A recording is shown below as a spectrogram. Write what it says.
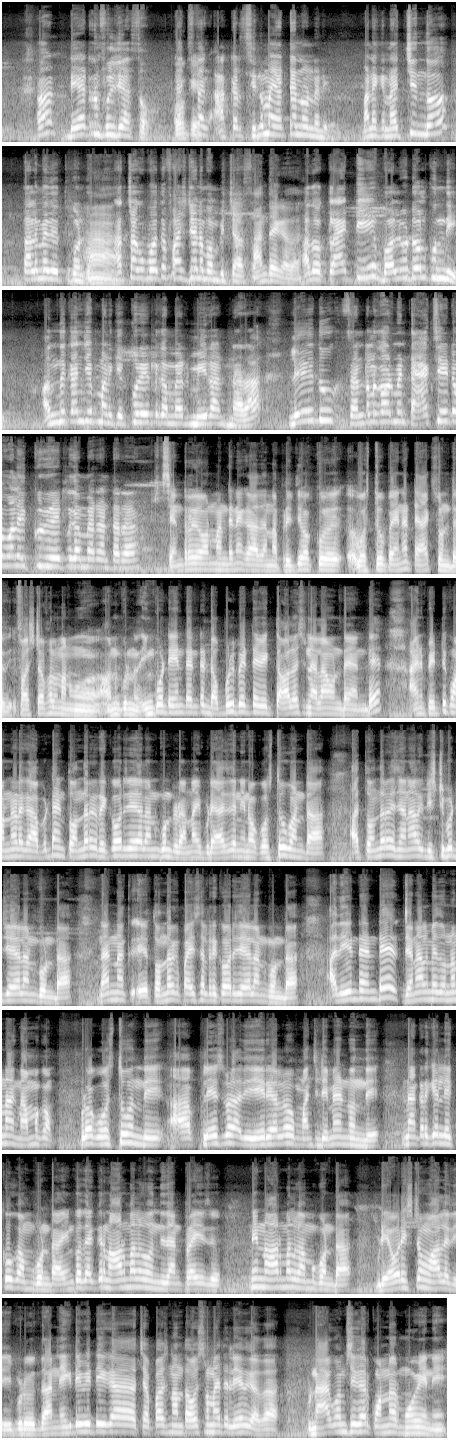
theatre full చేస్తాం. ఖచ్చితంగా. అక్కడ సినిమా ఎట్టని ఉండని మనకి నచ్చిందో తల మీద ఎత్తుకుంటాం. నచ్చకపోతే ఫస్ట్ డేనే పంపించేస్తాం. అంతే కదా. అదో క్లారిటీ బాలీవుడ్ వాళ్ళకి ఉంది అందుకని చెప్పి మనకి ఎక్కువ రేట్లు కమ్మారు మీరు అంటున్నారా? లేదు సెంట్రల్ గవర్నమెంట్ ట్యాక్స్ చేయడం వల్ల ఎక్కువ రేట్లు కమ్మారు అంటారా సెంట్రల్ గవర్నమెంట్ అనే కాదన్న ప్రతి ఒక్క వస్తువు పైన ట్యాక్స్ ఉంటుంది. ఫస్ట్ ఆఫ్ ఆల్ మనం అనుకున్నది. ఇంకోటి ఏంటంటే డబ్బులు పెట్టే వ్యక్తి ఆలోచన ఎలా ఉంటాయంటే ఆయన పెట్టి కొన్నాడు కాబట్టి ఆయన తొందరగా రికవర్ చేయాలనుకుంటాడు. అన్న ఇప్పుడు యాజ్ నేను ఒక వస్తువు కొంటా అది తొందరగా జనాలకు డిస్ట్రిబ్యూట్ చేయాలనుకుంటా దాన్ని నాకు తొందరగా పైసలు రికవర్ చేయాలనుకుంటా అది ఏంటంటే జనాల మీద ఉన్న నాకు నమ్మకం. ఇప్పుడు ఒక వస్తువు ఉంది ఆ ప్లేస్లో అది ఏరియాలో మంచి డిమాండ్ ఉంది నేను అక్కడికి వెళ్ళి ఎక్కువ అమ్ముకుంటా ఇంకో దగ్గర నార్మల్గా ఉంది దాని ప్రైస్ నేను నార్మల్గా అమ్ముకుంటా ఇప్పుడు ఎవరి ఇష్టం వాళ్ళది. ఇప్పుడు దాని నెగిటివిటీగా చెప్పాల్సినంత అవసరం అయితే లేదు కదా. ఇప్పుడు నాగవంశీ గారు కొన్నారు మూవీని.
